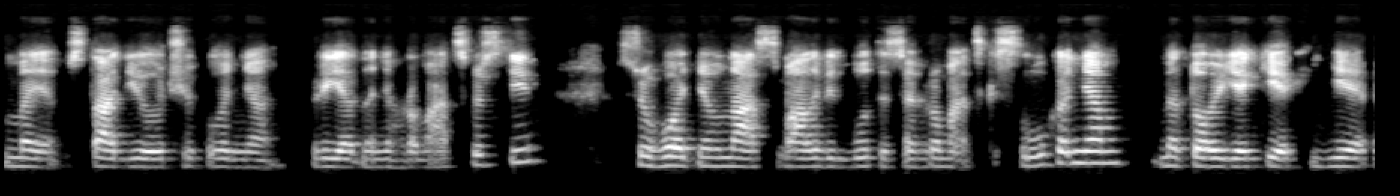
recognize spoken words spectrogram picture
ми в стадії очікування приєднання громадськості. Сьогодні у нас мали відбутися громадські слухання, метою яких є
